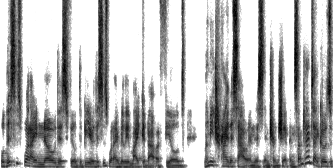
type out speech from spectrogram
well this is what i know this field to be or this is what i really like about a field. Let me try this out in this internship. And sometimes that goes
